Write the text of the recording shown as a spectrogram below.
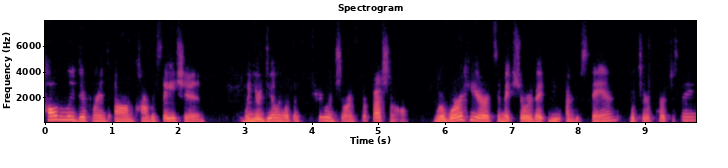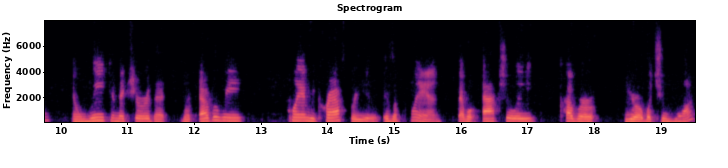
totally different um, conversation when you're dealing with a true insurance professional, where we're here to make sure that you understand what you're purchasing, and we can make sure that whatever we plan we craft for you is a plan that will actually cover your what you want,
